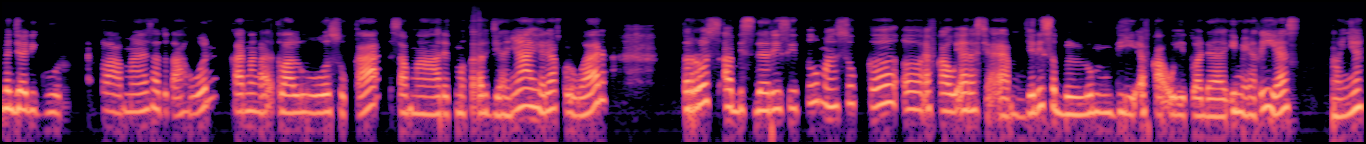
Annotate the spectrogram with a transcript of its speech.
menjadi guru selama satu tahun karena nggak terlalu suka sama ritme kerjanya, akhirnya keluar. Terus abis dari situ masuk ke uh, FKUI RSCM. Jadi sebelum di FKUI itu ada IMERI ya namanya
